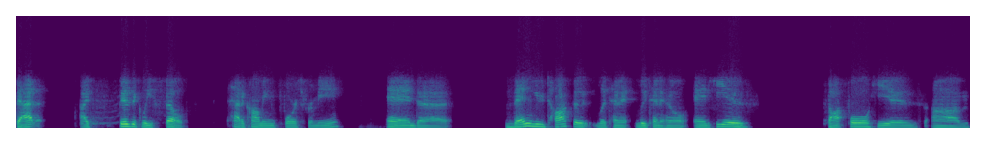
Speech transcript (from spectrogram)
that I physically felt had a calming force for me and uh, then you talk to Lieutenant Lieutenant Hill, and he is thoughtful. He is um,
